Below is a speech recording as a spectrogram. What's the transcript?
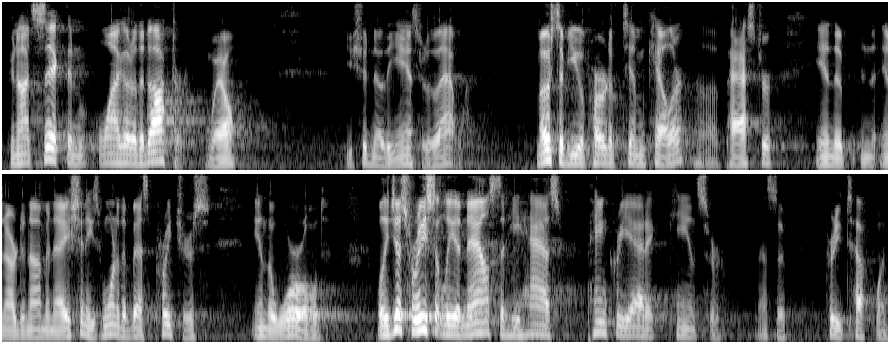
If you're not sick, then why go to the doctor? Well, you should know the answer to that one. Most of you have heard of Tim Keller, a pastor in, the, in, in our denomination. He's one of the best preachers in the world. Well, he just recently announced that he has pancreatic cancer. That's a pretty tough one.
